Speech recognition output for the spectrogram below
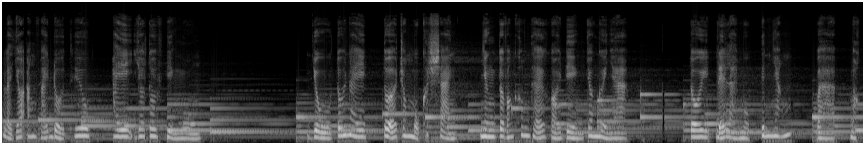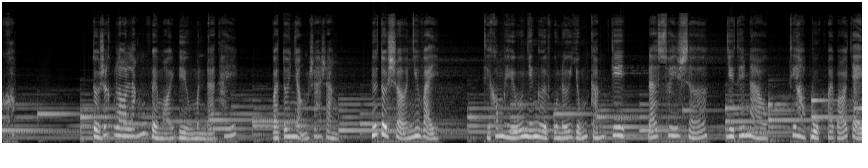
là do ăn phải đồ thiêu hay do tôi phiền muộn. Dù tối nay tôi ở trong một khách sạn, nhưng tôi vẫn không thể gọi điện cho người nhà. Tôi để lại một tin nhắn và bật khóc tôi rất lo lắng về mọi điều mình đã thấy. Và tôi nhận ra rằng, nếu tôi sợ như vậy, thì không hiểu những người phụ nữ dũng cảm kia đã xoay sở như thế nào khi họ buộc phải bỏ chạy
